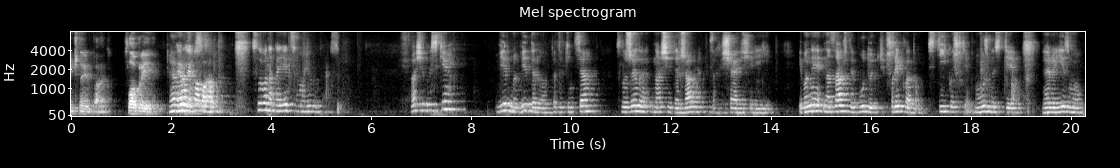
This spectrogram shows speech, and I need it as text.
Вічна їм пам'ять. Слава Україні! Героям слава! Слово надається майору Тарасу. Ваші близькі вірно, віддано та до кінця служили нашій державі, захищаючи її. І вони назавжди будуть прикладом стійкості, мужності, героїзму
